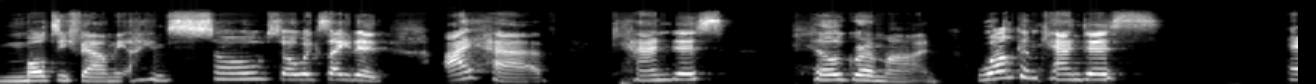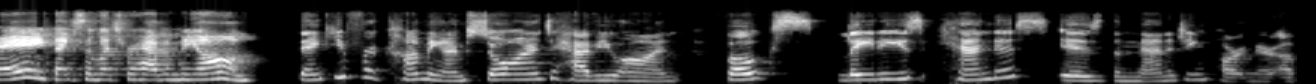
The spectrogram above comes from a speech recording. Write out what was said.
Multifamily. I am so, so excited. I have Candace Pilgrim on. Welcome, Candace. Hey, thanks so much for having me on. Thank you for coming. I'm so honored to have you on. Folks, Ladies, Candace is the managing partner of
